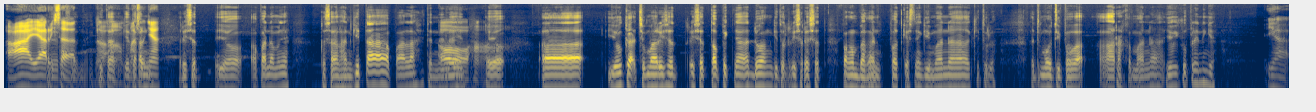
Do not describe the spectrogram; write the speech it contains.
Ah Ya, ya riset riset. kita Oh, kita kan maksudnya? riset yo apa namanya kesalahan kita apalah dan lain-lain. oh heeh. kayak eh yo gak cuma riset riset topiknya doang gitu riset riset pengembangan podcastnya gimana gitu loh. Jadi mau dibawa arah ke mana? Yo itu planning ya ya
